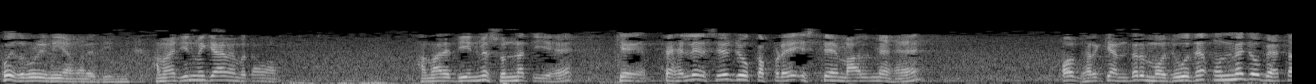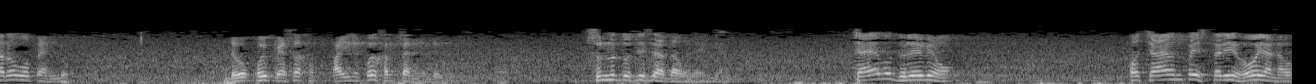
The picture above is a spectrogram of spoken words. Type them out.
کوئی ضروری نہیں ہے ہمارے دین میں۔ ہمارے دین میں کیا ہے میں بتاؤں آپ۔ ہمارے دین میں سنت یہ ہے کہ پہلے سے جو کپڑے استعمال میں ہیں اور گھر کے اندر موجود ہیں، ان میں جو بہتر ہو وہ پہن لو۔ دیکھو، کوئی پیسہ کوئی خرچہ نہیں دیکھو۔ سنت اسی سے زیادہ ہو جائے گی۔ چاہے وہ دھلے ہوئے ہوں اور چاہے ان پہ استری ہو یا نہ ہو۔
